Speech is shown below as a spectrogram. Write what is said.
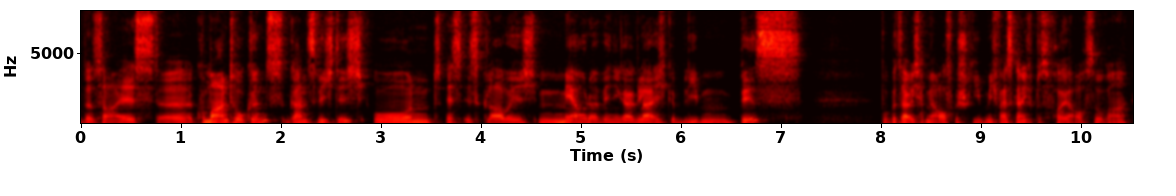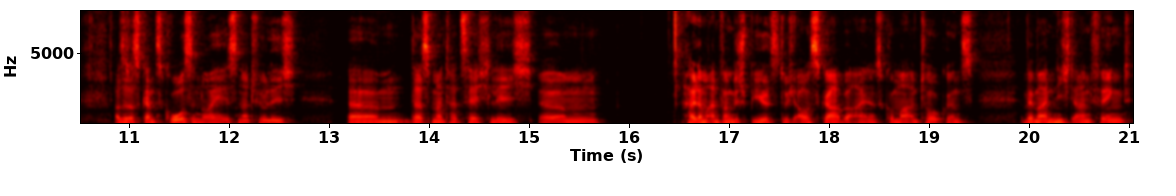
Das heißt, äh, Command-Tokens, ganz wichtig. Und es ist, glaube ich, mehr oder weniger gleich geblieben bis. Wobei, ich habe mir aufgeschrieben, ich weiß gar nicht, ob das vorher auch so war. Also das ganz große Neue ist natürlich, ähm, dass man tatsächlich ähm, halt am Anfang des Spiels durch Ausgabe eines Command-Tokens, wenn man nicht anfängt,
